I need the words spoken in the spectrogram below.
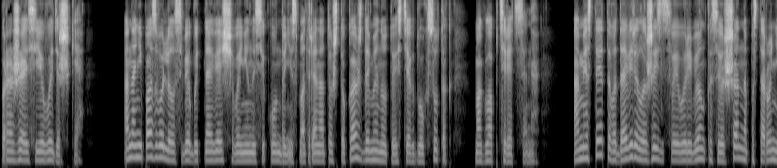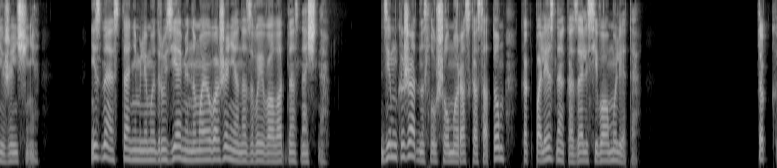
поражаясь ее выдержке. Она не позволила себе быть навязчивой ни на секунду, несмотря на то, что каждая минута из тех двух суток могла потерять сына а вместо этого доверила жизнь своего ребенка совершенно посторонней женщине. Не знаю, станем ли мы друзьями, но мое уважение она завоевала однозначно. Димка жадно слушал мой рассказ о том, как полезны оказались его амулеты. «Так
